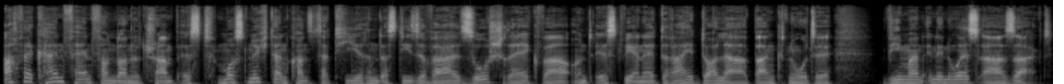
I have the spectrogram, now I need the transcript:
Auch wer kein Fan von Donald Trump ist, muss nüchtern konstatieren, dass diese Wahl so schräg war und ist wie eine 3-Dollar-Banknote, wie man in den USA sagt.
